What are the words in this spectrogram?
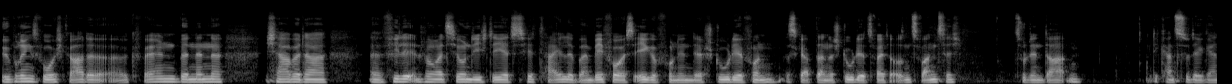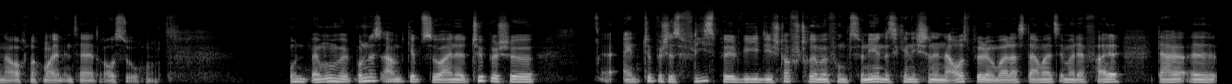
Übrigens, wo ich gerade äh, Quellen benenne, ich habe da viele Informationen, die ich dir jetzt hier teile, beim BVSE gefunden in der Studie von, es gab da eine Studie 2020 zu den Daten. Die kannst du dir gerne auch nochmal im Internet raussuchen. Und beim Umweltbundesamt gibt es so eine typische, äh, ein typisches Fließbild, wie die Stoffströme funktionieren. Das kenne ich schon in der Ausbildung, war das damals immer der Fall. Da äh,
